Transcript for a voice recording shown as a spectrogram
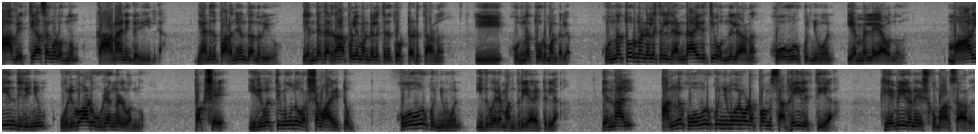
ആ വ്യത്യാസങ്ങളൊന്നും കാണാനും കഴിയില്ല. ഞാനിത് പറഞ്ഞെന്താണെന്നറിയോ എന്റെ കരുനാപ്പള്ളി മണ്ഡലത്തിന് തൊട്ടടുത്താണ് ഈ കുന്നത്തൂർ മണ്ഡലം. കുന്നത്തൂർ മണ്ഡലത്തിൽ രണ്ടായിരത്തി ഒന്നിലാണ് Kovoor Kunjumon M L A ആവുന്നത്. മാറിയും തിരിഞ്ഞും ഒരുപാട് ഊഴങ്ങൾ വന്നു. പക്ഷേ ഇരുപത്തിമൂന്ന് വർഷമായിട്ടും കോവൂർ കുഞ്ഞുമോൻ ഇതുവരെ മന്ത്രിയായിട്ടില്ല. എന്നാൽ അന്ന് കോവൂർ കുഞ്ഞുമോനോടൊപ്പം സഭയിലെത്തിയ K B Ganesh Kumar sir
